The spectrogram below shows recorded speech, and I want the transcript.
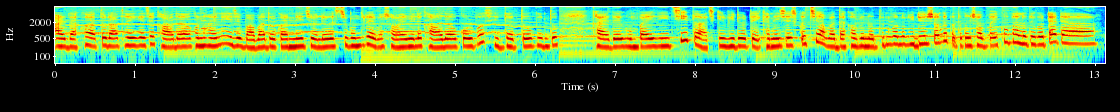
আর দেখো, এত রাত হয়ে গেছে খাওয়া দাওয়া এখন হয়নি। এই যে বাবা দোকান নিয়ে চলে এসছে বন্ধুরা, এবার সবাই মিলে খাওয়া দাওয়া করব। সিদ্ধার্থও কিন্তু খাইয়ে দেয়ে ঘুম পাড়িয়ে দিয়েছি। তো আজকের ভিডিওটা এখানেই শেষ করছি। আবার দেখা হবে নতুন কোনো ভিডিওর সঙ্গে। ততক্ষণ সবাই খুব ভালো থেকো। টাটা!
